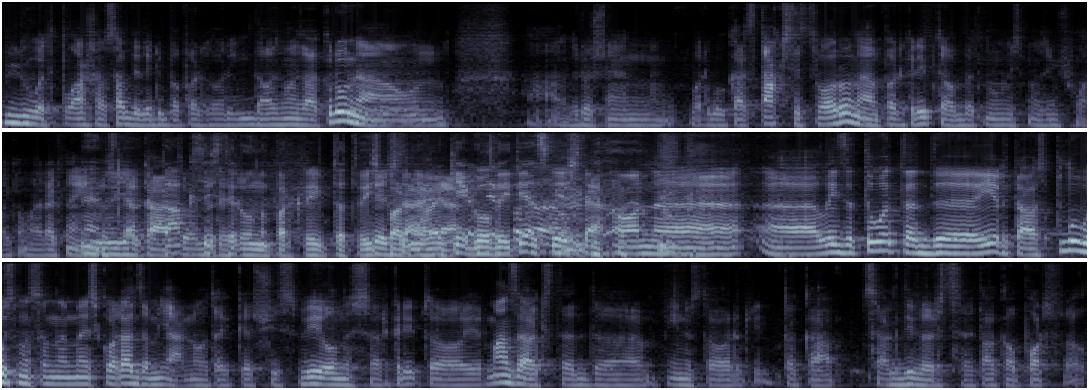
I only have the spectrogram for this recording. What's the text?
ļoti plašā sabiedrībā par to arī daudz mazāk runā. Un, ā, Droši vien varbūt kāds taksists vēl runā par kripto, bet nu, vismaz viņš laikam vairāk Nē, nu, ja taksisti darīt. runa par kriptu, tad vispār tā, nevajag jā. ieguldīties. Tieši tā. Un, uh, uh, līdz ar to tad, uh, ir tās plūsmas, un mēs ko redzam, jā, noteikti, ka šis vilnis ar kripto ir mazāks, tad investori kā sāk diversificēt atkal portfeli.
